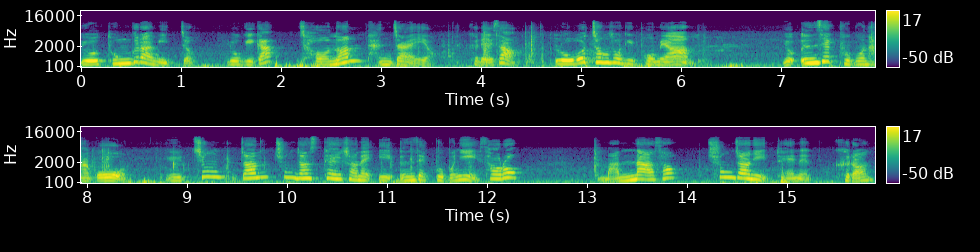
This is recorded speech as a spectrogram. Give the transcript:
요 동그라미 있죠? 여기가 전원 단자예요. 그래서 로봇 청소기 보면 요 은색 부분하고 이 충전 충전 스테이션의 이 은색 부분이 서로 만나서 충전이 되는 그런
